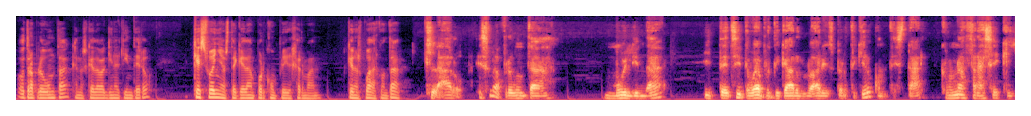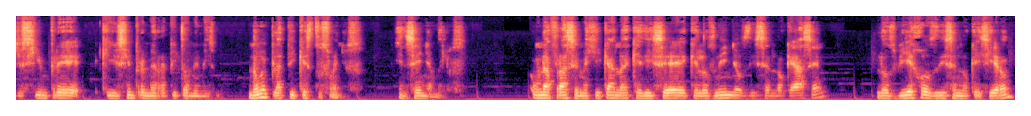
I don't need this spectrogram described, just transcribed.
otra pregunta que nos quedaba aquí en el tintero. ¿Qué sueños te quedan por cumplir, Germán? Que nos puedas contar. Claro, es una pregunta muy linda y te, sí te voy a platicar varios, pero te quiero contestar con una frase que yo siempre, que yo siempre me repito a mí mismo. No me platiques tus sueños, enséñamelos. Una frase mexicana que dice que los niños dicen lo que hacen, los viejos dicen lo que hicieron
